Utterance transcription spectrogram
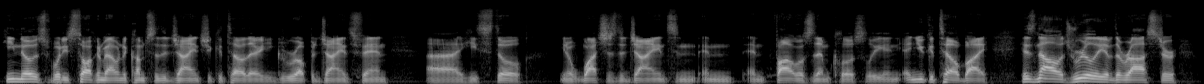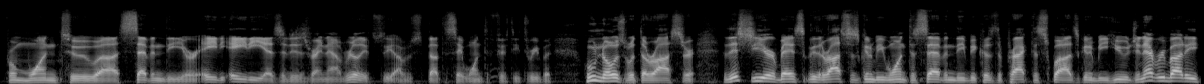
he knows what he's talking about when it comes to the Giants. You could tell there he grew up a Giants fan. Uh, he still, you know, watches the Giants and, and, and follows them closely. And, and you could tell by his knowledge, really, of the roster from 1 to uh, 70 or 80, 80 as it is right now. Really, I was about to say 1 to 53, but who knows what the roster. This year, basically, the roster is going to be 1 to 70 because the practice squad is going to be huge. And everybody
